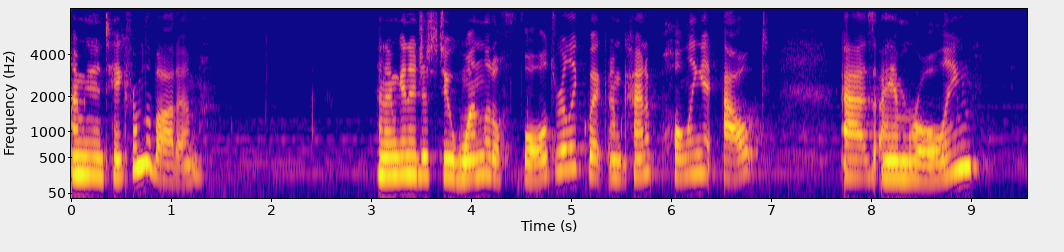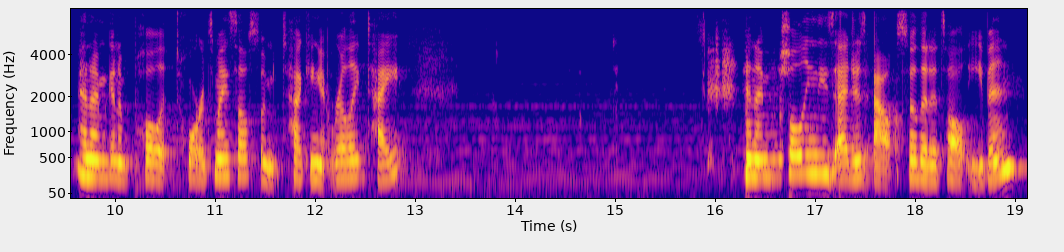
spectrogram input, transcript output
I'm gonna take from the bottom and I'm gonna just do one little fold really quick. I'm kind of pulling it out as I am rolling and I'm gonna pull it towards myself so I'm tucking it really tight. And I'm pulling these edges out so that it's all even,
